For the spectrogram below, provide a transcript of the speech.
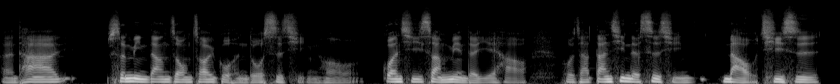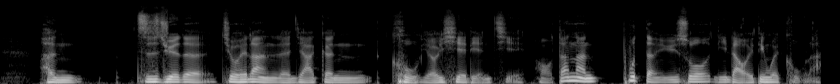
嗯他生命当中遭遇过很多事情，哦，关系上面的也好，或者他担心的事情，老其实很。直觉的就会让人家跟苦有一些连接，哦，当然不等于说你老一定会苦啦，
